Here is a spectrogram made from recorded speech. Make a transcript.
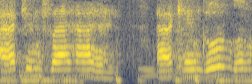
I can fly high, I can go low.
